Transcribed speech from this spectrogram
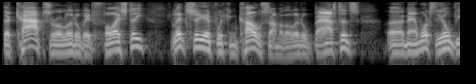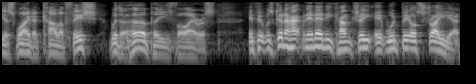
The carps are a little bit feisty. Let's see if we can cull some of the little bastards. Uh, now, what's the obvious way to cull a fish? With a herpes virus. If it was going to happen in any country, it would be Australia.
